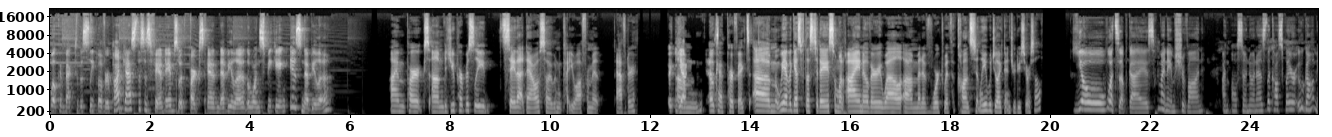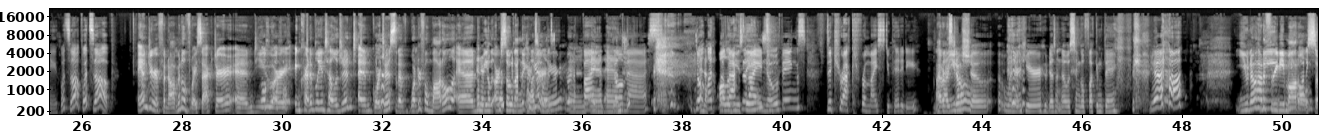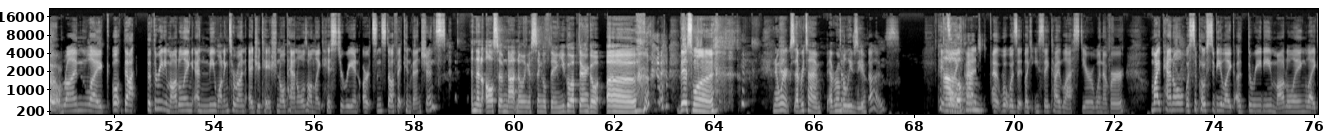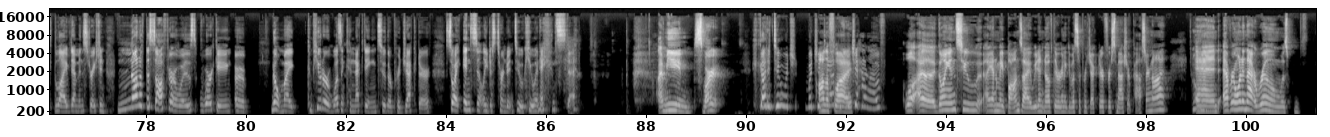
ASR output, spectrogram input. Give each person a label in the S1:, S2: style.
S1: Welcome back to the Sleepover Podcast. This is Fandames with Parks and Nebula. The one speaking is Nebula.
S2: I'm Parks. Um, did you purposely say that now so I wouldn't cut you off from it after?
S1: Uh, yeah.
S2: Um, Okay, perfect. Um, we have a guest with us today, someone I know very well um, and have worked with constantly. Would you like to introduce yourself?
S3: Yo, what's up, guys? My name's Siobhan. I'm also known as the cosplayer Ugami. What's up? What's up?
S1: And you're a phenomenal voice actor, and you
S3: Oh.
S1: are incredibly intelligent and gorgeous and a wonderful model, and,
S2: And
S1: we are so glad that you're here.
S2: cosplayer. And-
S3: Certified
S2: and- and-
S3: dumbass. Don't
S2: And
S3: let the
S2: all of
S3: fact
S2: these
S3: that I know things detract from my stupidity.
S1: I don't know, you
S2: in
S1: know-
S2: show winner here who doesn't know a single fucking thing.
S3: Yeah.
S1: You know how to
S3: Me-
S1: 3D model,
S3: wanting
S1: so
S3: to run like oh that the 3D modeling and me wanting to run educational panels on like history and arts and stuff at conventions.
S2: And then also not knowing a single thing. You go up there and go, uh, this one. and it works every time. Everyone
S3: does,
S2: believes you.
S3: It does. Hey,
S2: Um,
S3: like at, at what was it like Isekai last year? Whenever my panel was supposed to be like a 3D modeling like live demonstration, none of the software was working. Or no, my computer wasn't connecting to their projector, so I instantly just turned it into a Q and A instead.
S1: I mean, smart.
S3: You gotta do what you, what you
S2: On the fly.
S3: What you have.
S2: Well, uh, going into Anime Banzai, we didn't know if they were going to give us a projector for Smash or Pass or not. and everyone in that room was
